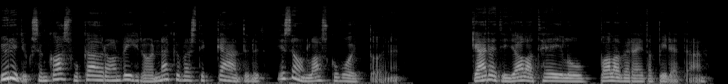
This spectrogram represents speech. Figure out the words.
Yrityksen kasvukäyrä on vihdoin näkyvästi kääntynyt ja se on laskuvoittoinen. Kädet ja jalat heiluu, palavereita pidetään.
